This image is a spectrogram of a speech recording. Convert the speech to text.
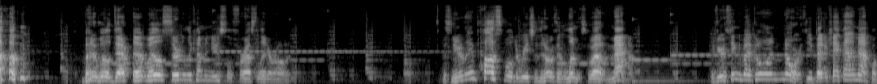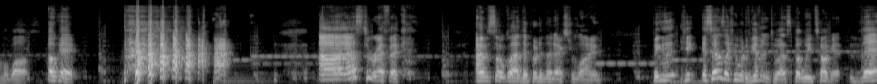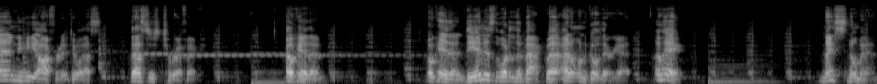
but it will it will certainly come in useful for us later on. It's nearly impossible to reach the northern limits without a map. If you're thinking about going north, you better take that map on the wall. Okay. Ah, uh, that's terrific. I'm so glad they put in that extra line. Because it, he, it sounds like he would have given it to us, but we took it. Then he offered it to us. That's just terrific. Okay then. Okay then. The inn is the one in the back, but I don't want to go there yet. Oh hey. Nice snowman.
